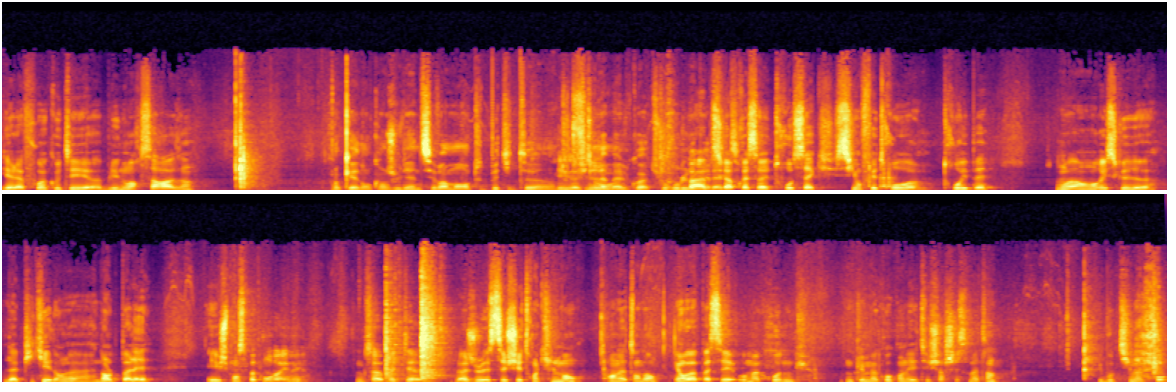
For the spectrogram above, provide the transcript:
et à la fois côté euh, blé noir sarrasin. Ok, donc en julienne, c'est vraiment en toute petite euh, toute fine lamelle, quoi. Tu roules la Ouais, parce galette. qu'après, ça va être trop sec. Si on fait trop, euh, trop épais, on, va, on risque de la piquer dans le, dans le palais. Et je pense pas qu'on va aimer. Donc ça va pas être terrible. Là, je laisse sécher tranquillement en attendant. Et on va passer au macro. Donc, donc les macros qu'on a été chercher ce matin. Les beaux petits macros.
